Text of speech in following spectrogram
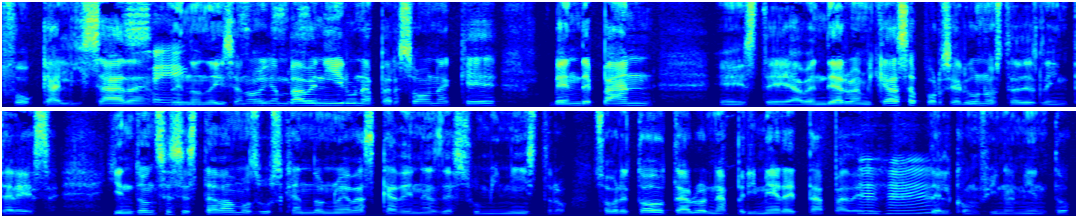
focalizada, en donde dicen, oigan, va a venir una persona que vende pan este, a venderme a mi casa por si a alguno de ustedes le interesa. Y entonces estábamos buscando nuevas cadenas de suministro, sobre todo te hablo en la primera etapa del, del confinamiento,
